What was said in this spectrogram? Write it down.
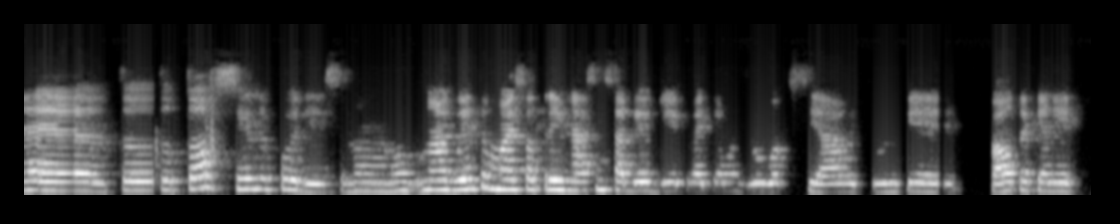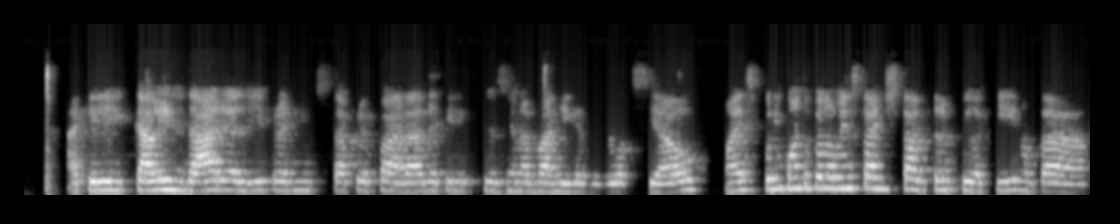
É, eu tô, tô, torcendo por isso. Não, não, não, aguento mais só treinar sem saber o dia que vai ter um jogo oficial e tudo, que falta aquele aquele calendário ali para a gente estar preparado, aquele friozinho na barriga do oficial. Mas, por enquanto, pelo menos a gente está tranquilo aqui, não está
